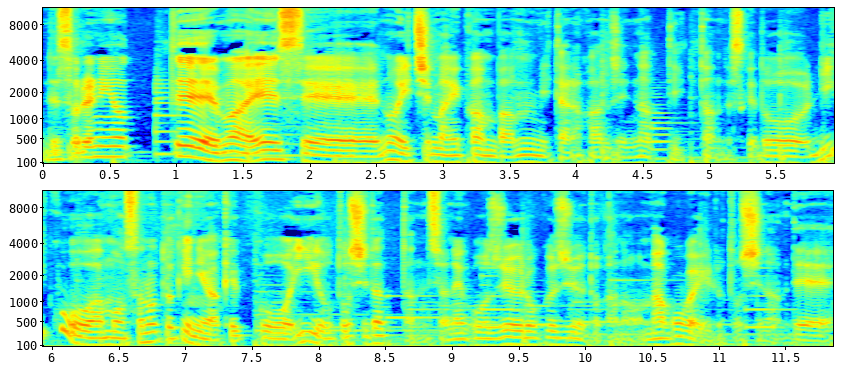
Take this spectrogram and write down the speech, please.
で、それによって、まあ、衛星の一枚看板みたいな感じになっていったんですけど、李光はもうその時には結構いいお年だったんですよね。50、60とかの孫がいる年なんで。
